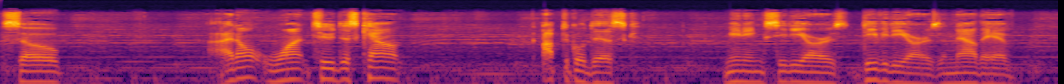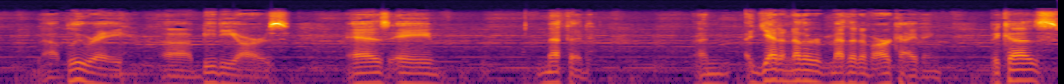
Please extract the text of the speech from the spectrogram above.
So I don't want to discount optical disc, meaning CDRs, DVDRs, and now they have uh, Blu ray uh, BDRs as a method and yet another method of archiving because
